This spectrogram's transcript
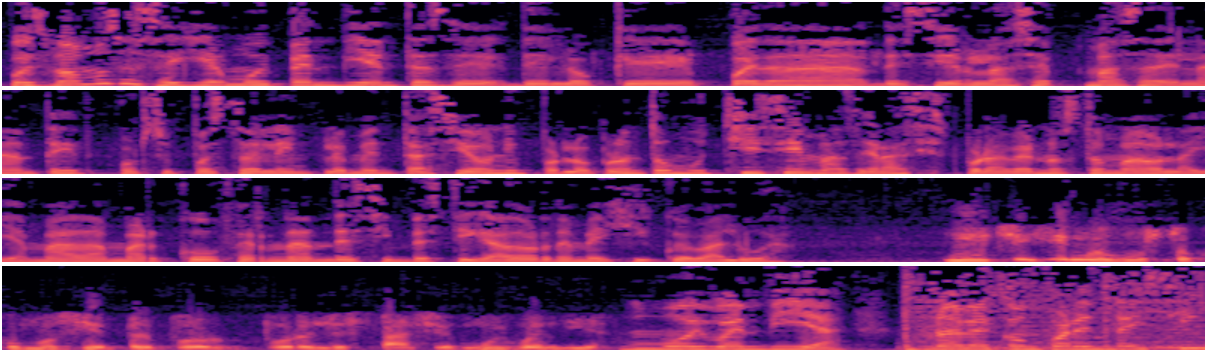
Pues vamos a seguir muy pendientes de, de, lo que pueda decir la CEP más adelante y por supuesto de la implementación y por lo pronto muchísimas gracias por habernos tomado la llamada Marco Fernández, investigador de México Evalúa. Muchísimo gusto como siempre por, por el espacio. Muy buen día. Muy buen día. 9 con 45.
